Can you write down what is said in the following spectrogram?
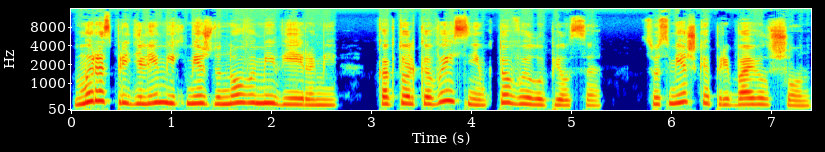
Мы распределим их между новыми веерами, как только выясним, кто вылупился. С усмешкой прибавил Шон.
